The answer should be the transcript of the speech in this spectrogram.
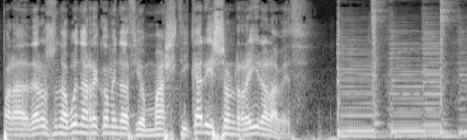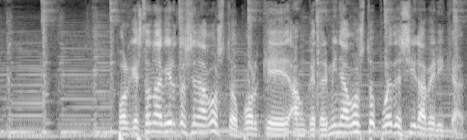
para daros una buena recomendación. Masticar y sonreír a la vez. Porque están abiertos en agosto, porque aunque termine agosto puedes ir a Vericat.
